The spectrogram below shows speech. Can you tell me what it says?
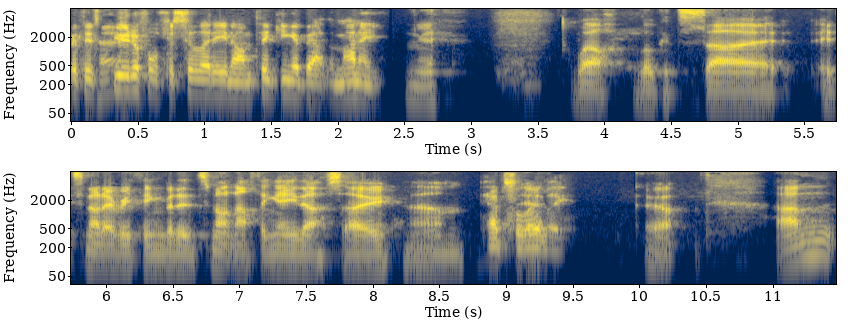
With this beautiful facility, and I'm thinking about the money. Yeah. Well, look, it's uh, it's not everything, but it's not nothing either. So um, absolutely. Yeah. yeah. Um,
